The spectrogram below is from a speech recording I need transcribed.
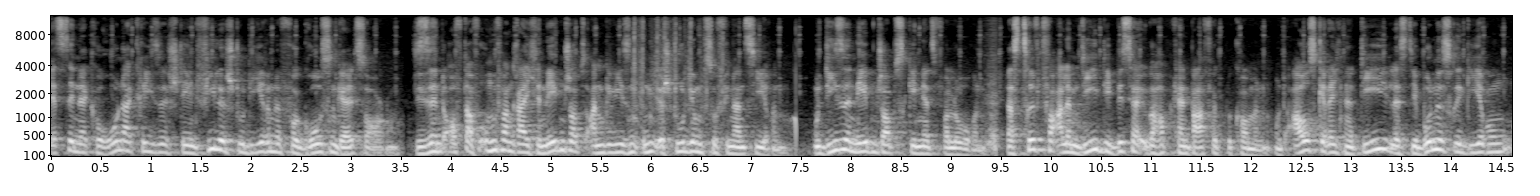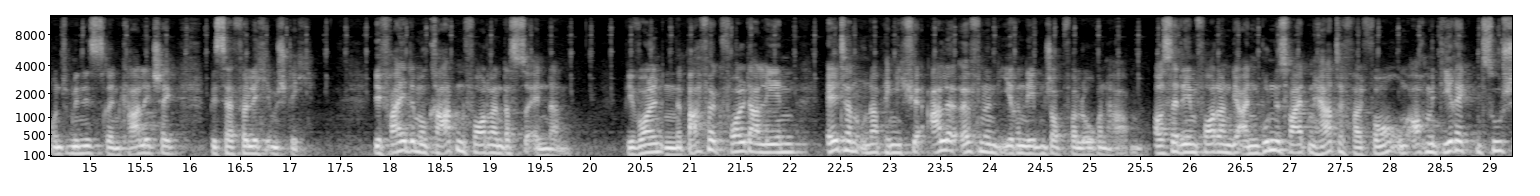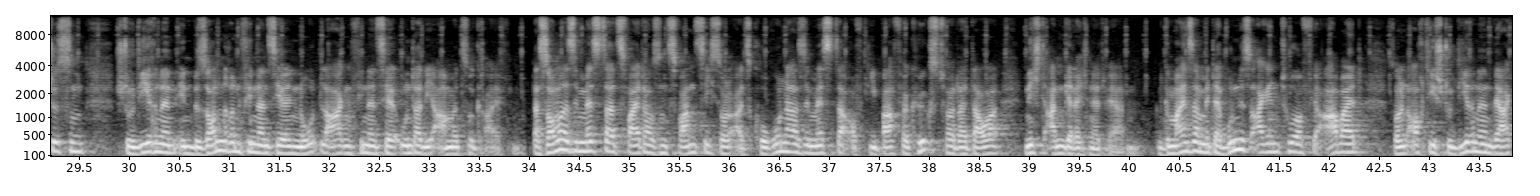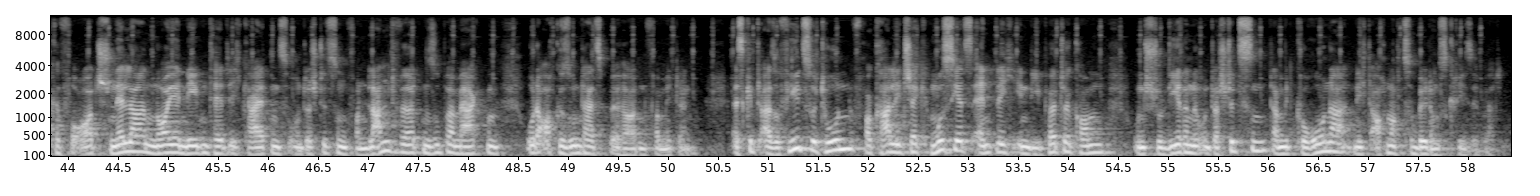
Jetzt in der Corona-Krise stehen viele Studierende vor großen Geldsorgen. Sie sind oft auf umfangreiche Nebenjobs angewiesen, um ihr Studium zu finanzieren. Und diese Nebenjobs gehen jetzt verloren. Das trifft vor allem die, die bisher überhaupt kein BAföG bekommen. Und ausgerechnet die lässt die Bundesregierung und Ministerin Karliczek bisher völlig im Stich. Wir Freie Demokraten fordern, das zu ändern. Wir wollen eine BAföG-Volldarlehen elternunabhängig für alle öffnen, die ihren Nebenjob verloren haben. Außerdem fordern wir einen bundesweiten Härtefallfonds, um auch mit direkten Zuschüssen Studierenden in besonderen finanziellen Notlagen finanziell unter die Arme zu greifen. Das Sommersemester 2020 soll als Corona-Semester auf die BAföG-Höchstförderdauer nicht angerechnet werden. Und gemeinsam mit der Bundesagentur für Arbeit sollen auch die Studierendenwerke vor Ort schneller neue Nebentätigkeiten zur Unterstützung von Landwirten, Supermärkten oder auch Gesundheitsbehörden vermitteln. Es gibt also viel zu tun. Frau Karliczek muss jetzt endlich in die Pötte kommen und Studierende unterstützen, damit Corona nicht auch noch zur Bildungskrise wird.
